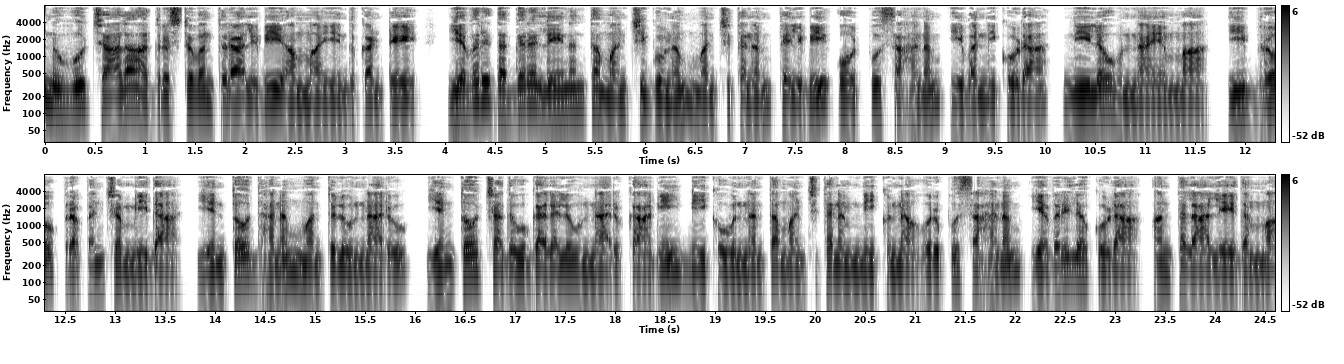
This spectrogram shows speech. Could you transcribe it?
నువ్వు చాలా అదృష్టవంతురాలివి అమ్మా ఎందుకంటే ఎవరి దగ్గర లేనంత మంచి గుణం మంచితనం తెలివి ఓర్పు సహనం ఇవన్నీ కూడా నీలో ఉన్నాయమ్మా. ఈ బ్రో ప్రపంచం మీద ఎంతో ధనం మంతులు ఉన్నారు ఎంతో చదువు గలలు ఉన్నారు కానీ నీకు ఉన్నంత మంచితనం నీకున్న ఒరుపు సహనం ఎవరిలో కూడా అంతలా లేదమ్మా.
